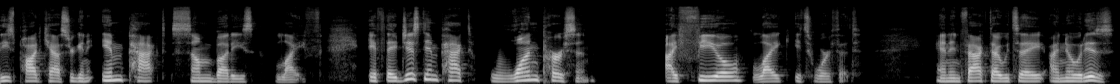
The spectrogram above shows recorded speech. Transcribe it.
these podcasts are going to impact somebody's life. If they just impact one person, I feel like it's worth it. And in fact, I would say I know it is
